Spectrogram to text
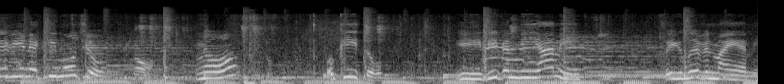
usted viene aquí mucho? no. No? Poquito. Y vive en Miami? So you live in Miami.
